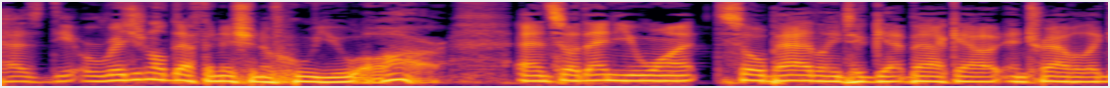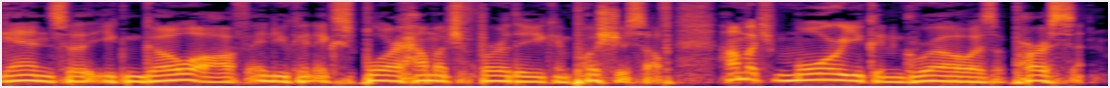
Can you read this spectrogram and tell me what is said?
has the original definition of who you are. And so then you want so badly to get back out and travel again so that you can go off and you can explore how much further you can push yourself, how much more you can grow as a person.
